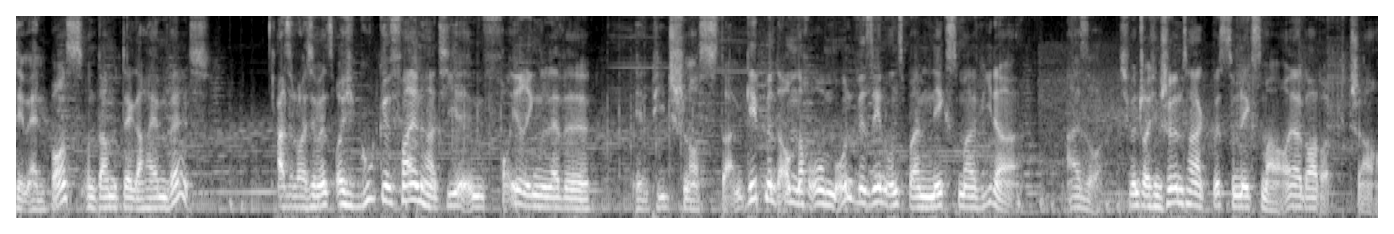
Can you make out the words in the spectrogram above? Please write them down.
dem Endboss und damit der geheimen Welt. Also Leute, wenn es euch gut gefallen hat hier im feurigen Level in Peach Schloss, dann gebt mir einen Daumen nach oben und wir sehen uns beim nächsten Mal wieder. Also, ich wünsche euch einen schönen Tag, bis zum nächsten Mal, euer Gordon, ciao.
